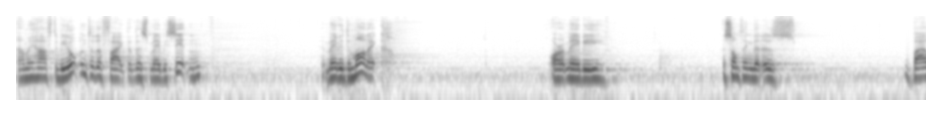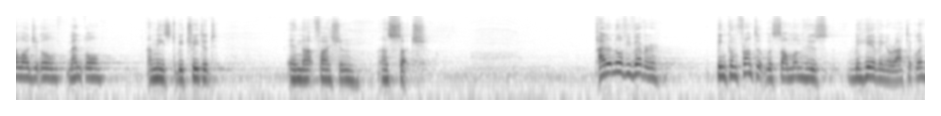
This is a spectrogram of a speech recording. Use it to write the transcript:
and we have to be open to the fact that this may be Satan, it may be demonic, or it may be something that is biological, mental, and needs to be treated in that fashion as such. I don't know if you've ever been confronted with someone who's behaving erratically.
